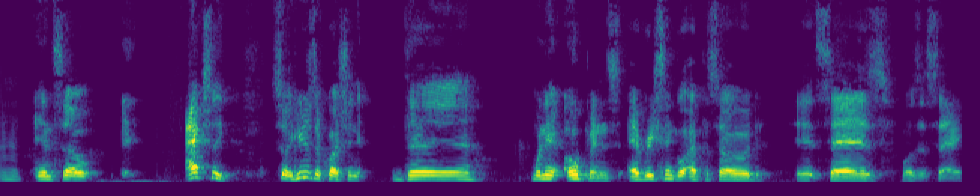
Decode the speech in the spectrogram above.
Mhm. And so, actually, so here's the question: the when it opens, every single episode it says, what does it say?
